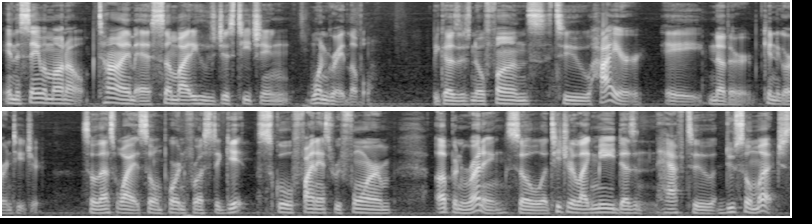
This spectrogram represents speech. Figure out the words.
in the same amount of time as somebody who's just teaching one grade level because there's no funds to hire another kindergarten teacher. So that's why it's so important for us to get school finance reform up and running so a teacher like me doesn't have to do so much.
